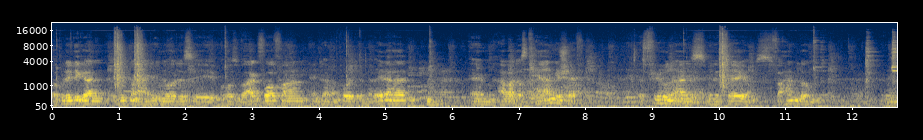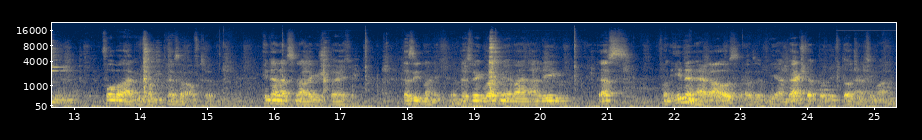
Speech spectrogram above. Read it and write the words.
Bei Politikern sieht man eigentlich nur, dass sie im großen Wagen vorfahren, hinter einem Pult eine Rede halten. Ähm, aber das Kerngeschäft, das Führen eines Ministeriums, Verhandlungen, ähm, Vorbereiten von Presseauftritten, internationale Gespräche. Das sieht man nicht. Und deswegen war es mir immer ein Anliegen, das von innen heraus, also wie ein Werkstattbericht, deutlich zu machen.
